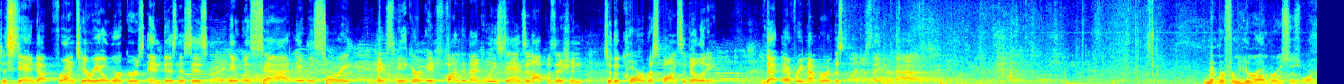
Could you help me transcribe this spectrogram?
to stand up for Ontario workers and businesses. It was sad, it was sorry, and Speaker, it fundamentally stands in opposition to the core responsibility that every member of this legislature has. The member from Huron, Bruce, is warned.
